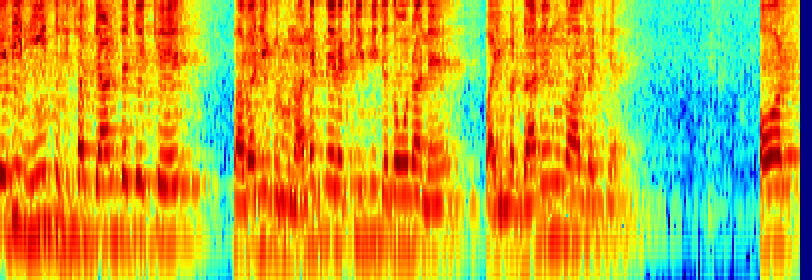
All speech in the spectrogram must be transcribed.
ਇਹਦੀ ਨੀਂਹ ਤੁਸੀਂ ਸਭ ਜਾਣਦੇ ਜੇ ਕਿ ਬਾਬਾ ਜੀ ਗੁਰੂ ਨਾਨਕ ਨੇ ਰੱਖੀ ਸੀ ਜਦੋਂ ਉਹਨਾਂ ਨੇ ਭਾਈ ਮਰਦਾਨੇ ਨੂੰ ਨਾਲ ਰੱਖਿਆ। ਔਰ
